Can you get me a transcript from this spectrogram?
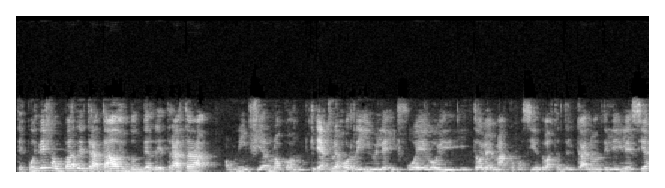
después deja un par de tratados en donde retrata a un infierno con criaturas horribles y fuego y, todo lo demás como siendo bastante el canon de la iglesia,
